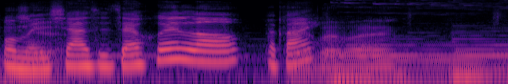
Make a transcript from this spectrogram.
我们下次再会喽，拜拜，拜拜。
